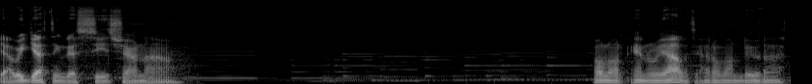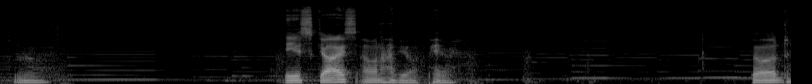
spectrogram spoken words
Yeah, we're getting this seed share now. Hold on, in reality, I don't want to do that, no. These guys, I want to have you up here. Good.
